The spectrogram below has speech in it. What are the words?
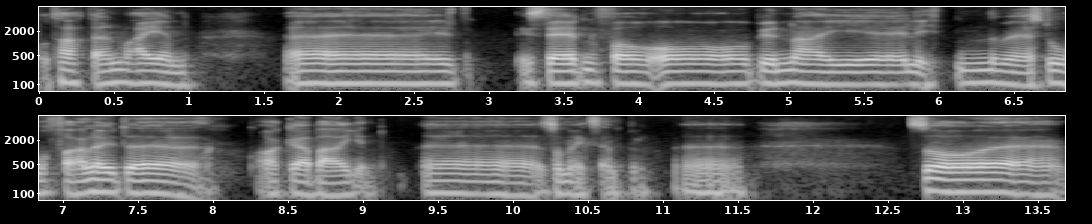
og tatt den veien. Eh, Istedenfor å begynne i eliten med stor fallhøyde, Aker Bergen, eh, som eksempel. Eh, så eh,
